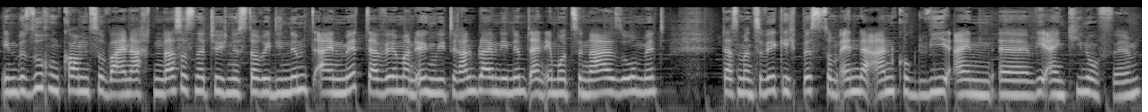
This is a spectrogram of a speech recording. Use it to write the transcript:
ihn besuchen kommen zu Weihnachten. Das ist natürlich eine Story, die nimmt einen mit, da will man irgendwie dranbleiben, die nimmt einen emotional so mit, dass man es wirklich bis zum Ende anguckt wie ein, äh, wie ein Kinofilm.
